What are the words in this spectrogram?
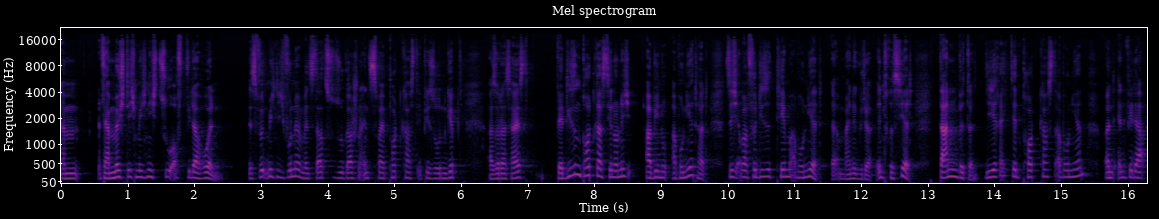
ähm, da möchte ich mich nicht zu oft wiederholen. Es würde mich nicht wundern, wenn es dazu sogar schon ein, zwei Podcast-Episoden gibt. Also das heißt, Wer diesen Podcast hier noch nicht abonniert hat, sich aber für diese Themen abonniert, äh, meine Güte, interessiert, dann bitte direkt den Podcast abonnieren und entweder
